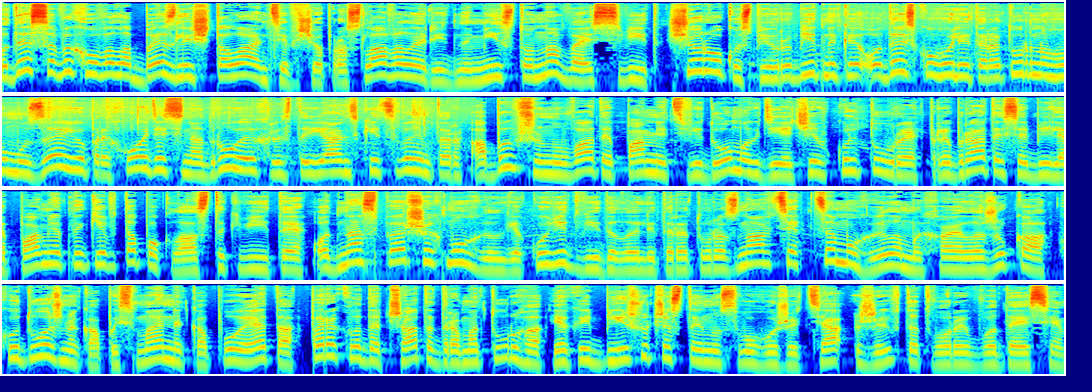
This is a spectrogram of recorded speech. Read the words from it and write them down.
Одеса виховала безліч талантів, що прославили рідне місто на весь світ. Щороку співробітники Одеського літературного музею приходять на другий християнський цвинтар, аби вшанувати пам'ять відомих діячів культури, прибратися біля пам'ятників та покласти квіти. Одна з перших могил, яку відвідали літературознавці, це могила Михайла Жука, художника, письменника, поета, перекладача та драматурга, який більшу частину свого життя жив та творив в Одесі.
